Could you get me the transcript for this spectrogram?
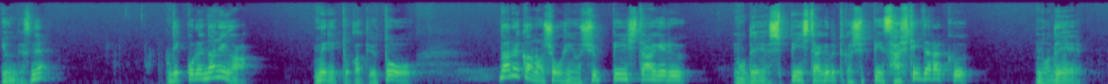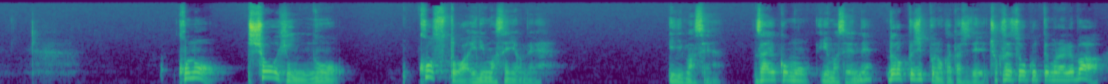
言うんですね。で、これ何がメリットかというと、誰かの商品を出品してあげるので、出品してあげるっていうか出品させていただくので、この商品のコストはいりませんよね。いりません。在庫もいりませんね。ドロップシップの形で直接送ってもらえれば、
